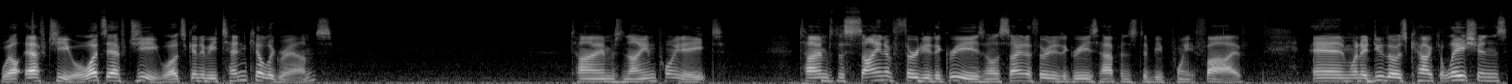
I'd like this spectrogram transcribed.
well, Fg. Well, what's Fg? Well, it's going to be 10 kilograms times 9.8 times the sine of 30 degrees. Now, the sine of 30 degrees happens to be 0.5. And when I do those calculations,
